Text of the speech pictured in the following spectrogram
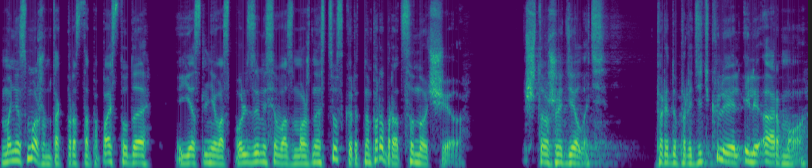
мы не сможем так просто попасть туда, если не воспользуемся возможностью скрытно пробраться ночью. Что же делать? Предупредить Клюэль или Арму?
